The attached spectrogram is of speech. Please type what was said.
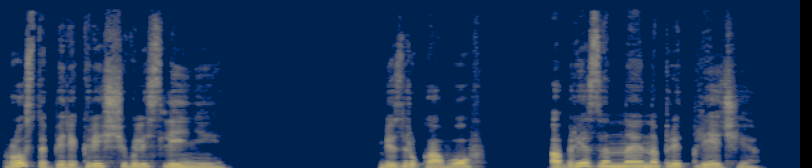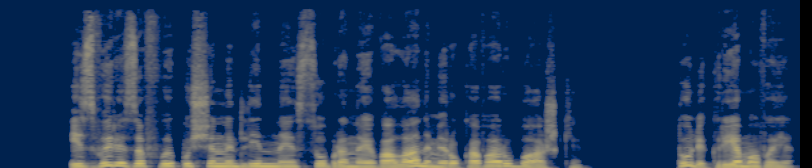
просто перекрещивались линии. Без рукавов, обрезанное на предплечье. Из вырезов выпущены длинные, собранные валанами рукава рубашки. То ли кремовые,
